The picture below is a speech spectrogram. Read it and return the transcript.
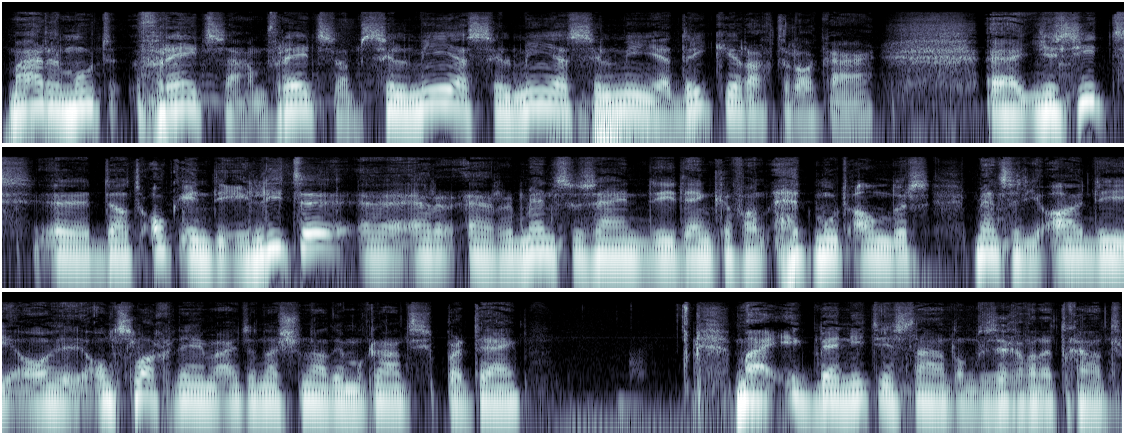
maar het moet vreedzaam, vreedzaam. Silmia, Silmia, Silmia, drie keer achter elkaar. Uh, je ziet dat ook in de elite er, er, mensen zijn die denken van... het moet anders. Mensen die, die ontslag nemen uit de Nationaal Democratische Partij. Maar ik ben niet in staat om te zeggen van het gaat...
